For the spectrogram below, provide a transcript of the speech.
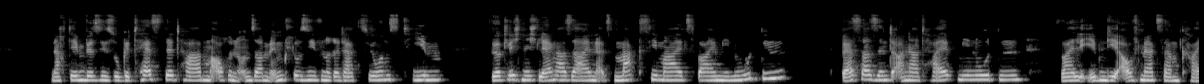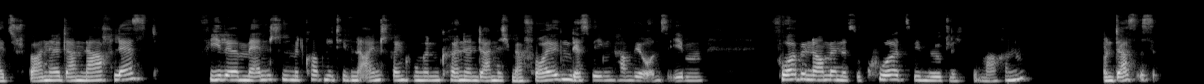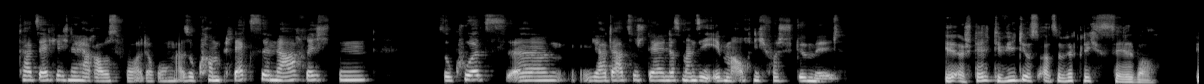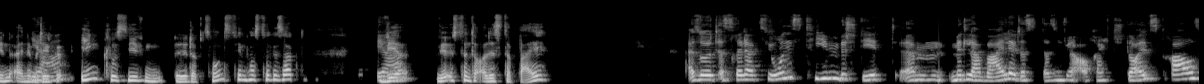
nachdem wir sie so getestet haben, auch in unserem inklusiven Redaktionsteam wirklich nicht länger sein als maximal zwei Minuten. Besser sind anderthalb Minuten, weil eben die Aufmerksamkeitsspanne dann nachlässt. Viele Menschen mit kognitiven Einschränkungen können dann nicht mehr folgen. Deswegen haben wir uns eben vorgenommen, es so kurz wie möglich zu machen. Und das ist tatsächlich eine Herausforderung. Also komplexe Nachrichten so kurz äh, ja darzustellen, dass man sie eben auch nicht verstümmelt. Ihr erstellt die Videos also wirklich selber in einem ja. Re inklusiven Redaktionsteam, hast du gesagt. Ja. Wer, wer ist denn da alles dabei? Also das Redaktionsteam besteht ähm, mittlerweile, das, da sind wir auch recht stolz drauf,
